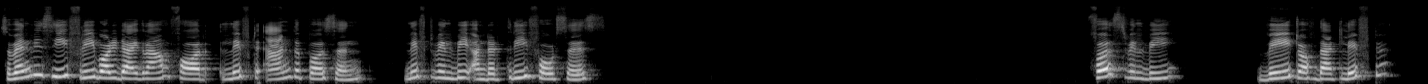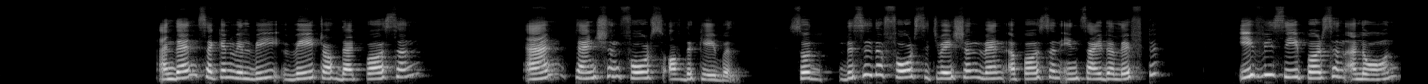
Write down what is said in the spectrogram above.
So when we see free body diagram for lift and the person, lift will be under three forces. First will be weight of that lift and then second will be weight of that person and tension force of the cable. So this is the fourth situation when a person inside a lift. If we see person alone,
